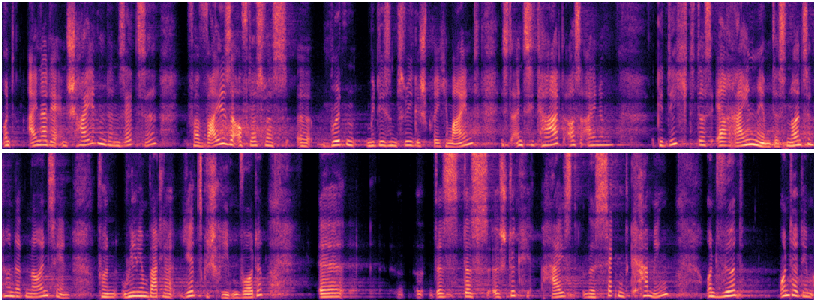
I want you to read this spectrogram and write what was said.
Und einer der entscheidenden Sätze, Verweise auf das, was äh, Britain mit diesem Zwiegespräch meint, ist ein Zitat aus einem Gedicht, das er reinnimmt, das 1919 von William Butler jetzt geschrieben wurde. Äh, das, das Stück heißt The Second Coming und wird unter dem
